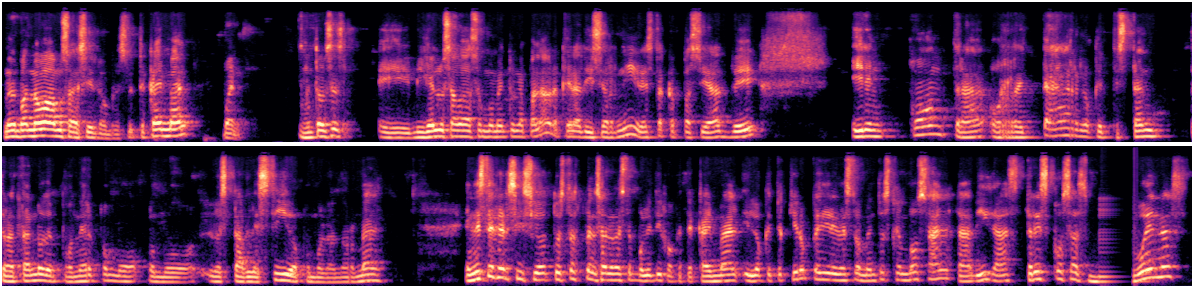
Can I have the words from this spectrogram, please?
No, vamos a decir nombres. ¿Te cae mal? Bueno, entonces, eh, Miguel usaba hace un momento una palabra que era discernir, esta capacidad de ir en contra o retar lo que te están tratando de poner como, como lo establecido, como lo normal. En este ejercicio, tú estás pensando en este político que te cae mal y lo que te quiero pedir en este momento es que en voz alta digas tres cosas buenas,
